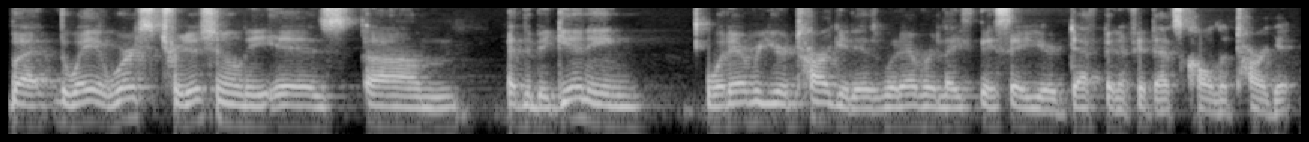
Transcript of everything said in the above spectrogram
But the way it works traditionally is um, at the beginning, whatever your target is, whatever they, they say your death benefit, that's called a target.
